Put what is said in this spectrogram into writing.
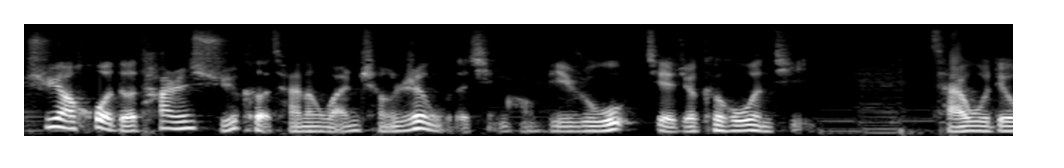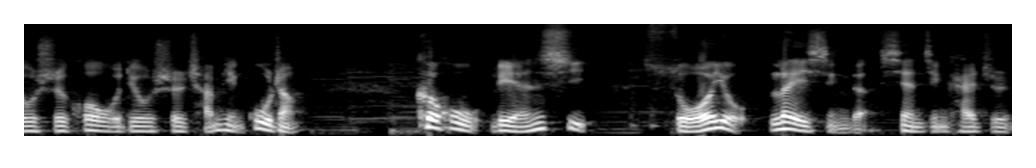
需要获得他人许可才能完成任务的情况，比如解决客户问题、财务丢失、货物丢失、产品故障、客户联系所有类型的现金开支。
